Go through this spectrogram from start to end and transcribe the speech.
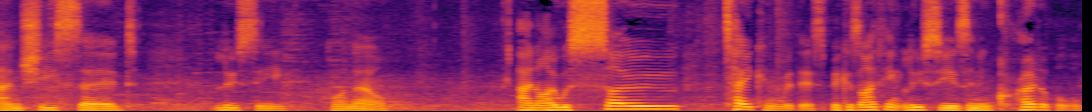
And she said, Lucy Parnell. And I was so taken with this because I think Lucy is an incredible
